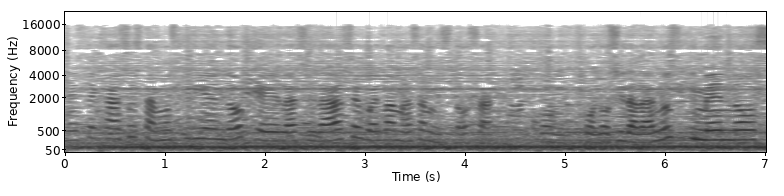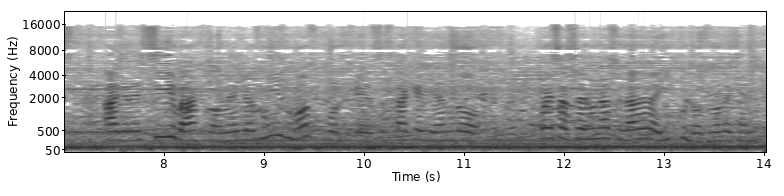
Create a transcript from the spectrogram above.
En este caso estamos pidiendo que la ciudad se vuelva más amistosa con, los ciudadanos y menos agresiva con ellos mismos porque se está queriendo pues hacer una ciudad de vehículos, no de gente.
